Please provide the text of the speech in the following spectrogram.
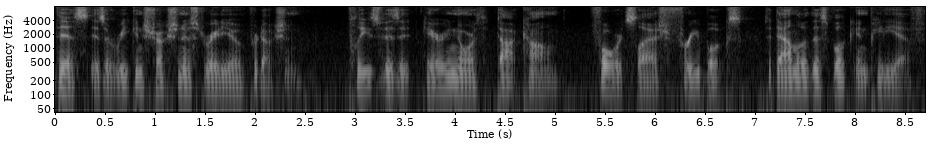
This is a Reconstructionist radio production. Please visit garynorth.com forward slash free books to download this book in PDF.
